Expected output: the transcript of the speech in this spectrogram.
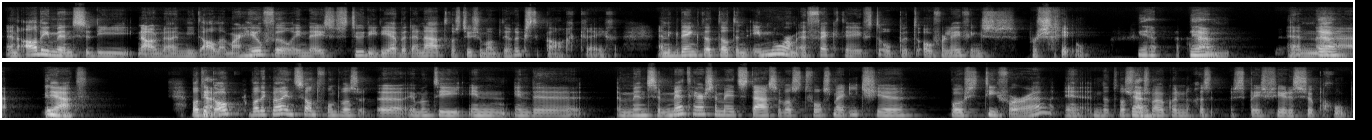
En al die mensen die, nou, nou niet alle, maar heel veel in deze studie, die hebben daarna trastuzumab deruxtecan gekregen. En ik denk dat dat een enorm effect heeft op het overlevingsverschil. Ja, ja. Um, en ja. Uh, ja. Wat, Ik ook, wat ik wel interessant vond was, uh, want die in, in de mensen met hersenmetastase was het volgens mij ietsje positiever. Hè? En dat was volgens mij ook een gespecificeerde subgroep.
